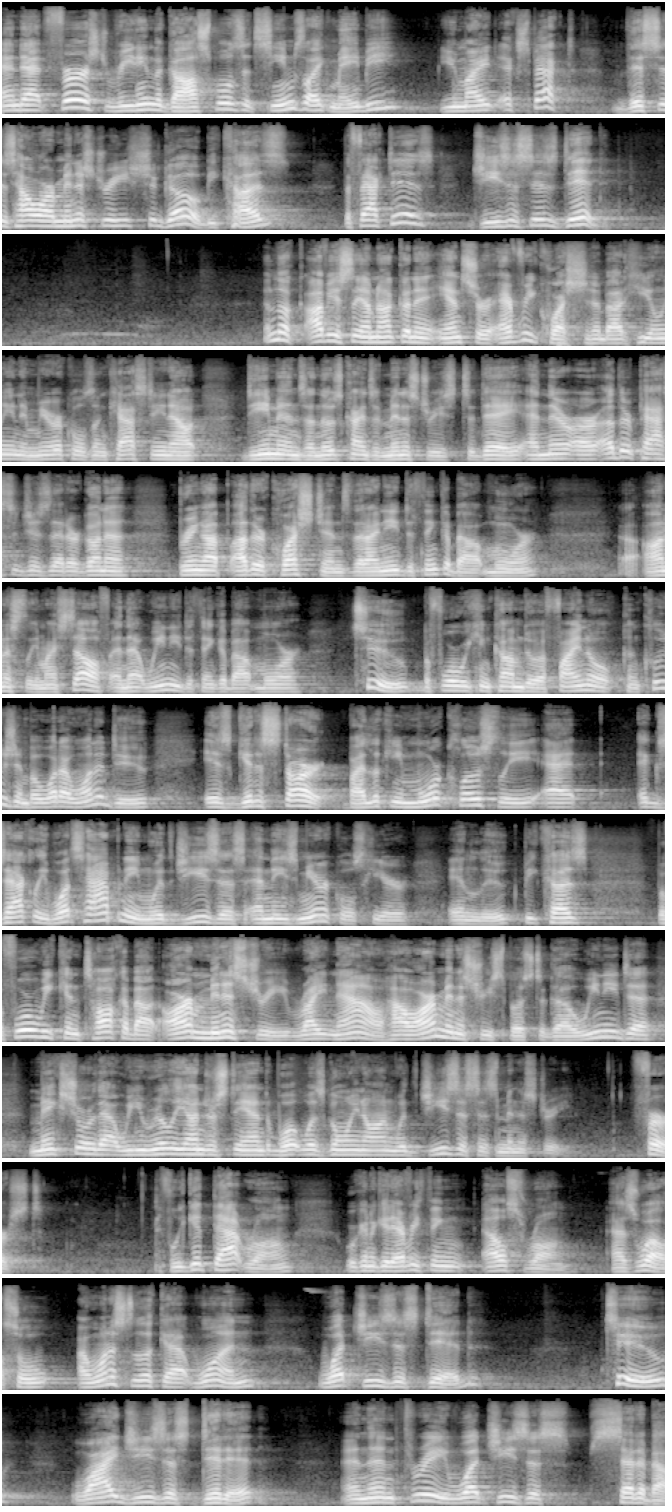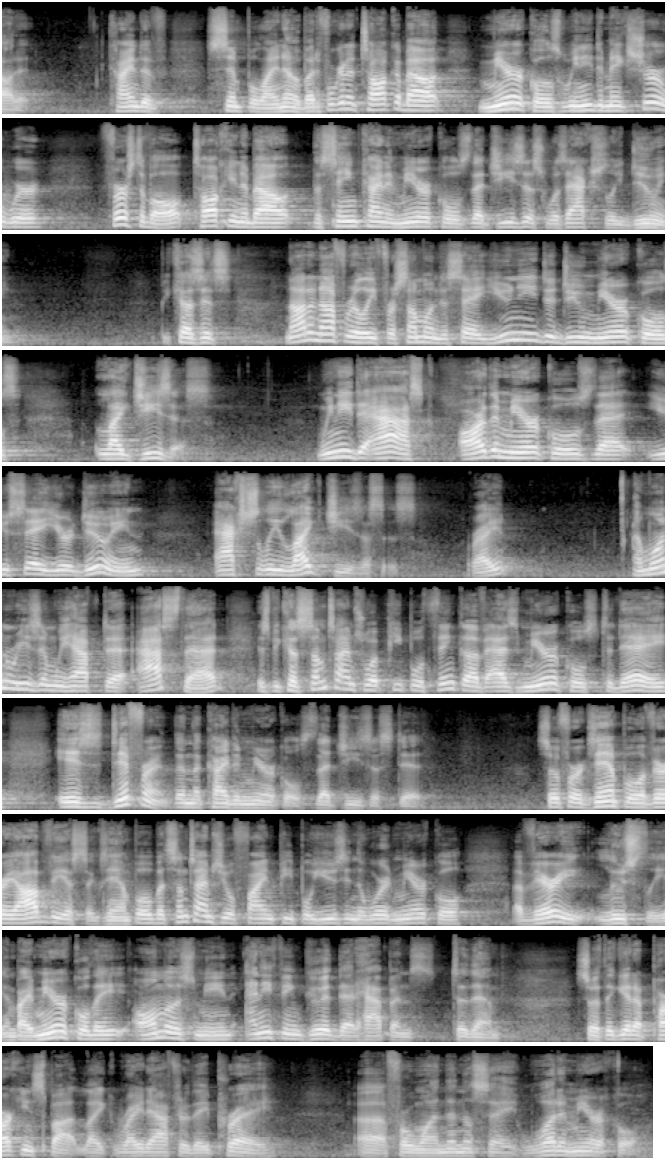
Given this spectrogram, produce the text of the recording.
And at first, reading the Gospels, it seems like maybe you might expect this is how our ministry should go, because the fact is, Jesus's did. And look, obviously, I'm not going to answer every question about healing and miracles and casting out demons and those kinds of ministries today. And there are other passages that are going to bring up other questions that I need to think about more, uh, honestly, myself, and that we need to think about more too before we can come to a final conclusion. But what I want to do is get a start by looking more closely at exactly what's happening with Jesus and these miracles here in Luke, because before we can talk about our ministry right now, how our ministry is supposed to go, we need to make sure that we really understand what was going on with Jesus' ministry first. If we get that wrong, we're going to get everything else wrong as well. So I want us to look at one, what Jesus did, two, why Jesus did it, and then three, what Jesus said about it. Kind of simple, I know. But if we're going to talk about miracles, we need to make sure we're, first of all, talking about the same kind of miracles that Jesus was actually doing. Because it's not enough, really, for someone to say, you need to do miracles like Jesus. We need to ask, are the miracles that you say you're doing actually like Jesus's, right? And one reason we have to ask that is because sometimes what people think of as miracles today is different than the kind of miracles that Jesus did. So, for example, a very obvious example, but sometimes you'll find people using the word miracle uh, very loosely. And by miracle, they almost mean anything good that happens to them. So, if they get a parking spot, like right after they pray uh, for one, then they'll say, What a miracle.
